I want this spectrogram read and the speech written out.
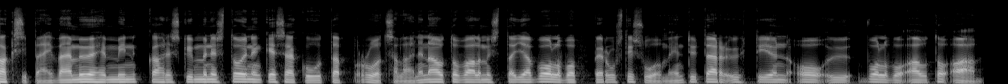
Kaksi päivää myöhemmin, 22. kesäkuuta, ruotsalainen autovalmistaja Volvo perusti Suomeen tytäryhtiön Oy Volvo Auto AB.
